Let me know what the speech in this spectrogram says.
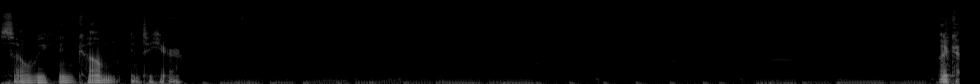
So we can come into here. Okay.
